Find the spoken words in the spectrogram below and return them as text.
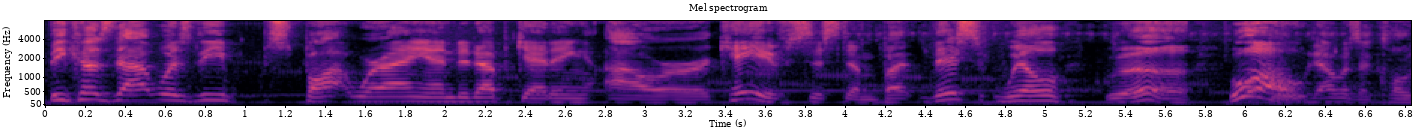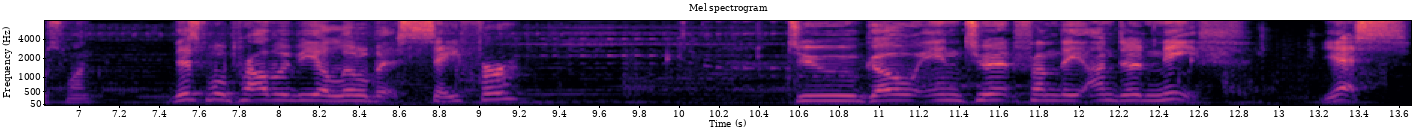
because that was the spot where I ended up getting our cave system. But this will, whoa, whoa that was a close one. This will probably be a little bit safer to go into it from the underneath. Yes.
